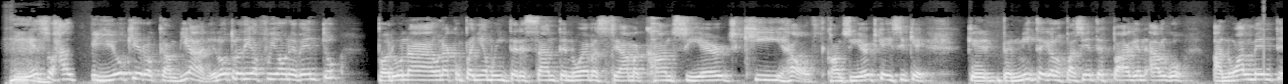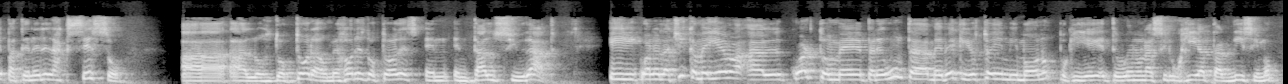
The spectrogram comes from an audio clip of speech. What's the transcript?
Y hmm. eso es algo que yo quiero cambiar. El otro día fui a un evento por una, compañía muy interesante nueva, se llama Concierge Key Health. Concierge quiere decir que, que permite que los pacientes paguen algo anualmente para tener el acceso a, los doctores, a los mejores doctores en, en tal ciudad. Y cuando la chica me lleva al cuarto, me pregunta, me ve que yo estoy en mi mono, porque tuve una cirugía tardísimo,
